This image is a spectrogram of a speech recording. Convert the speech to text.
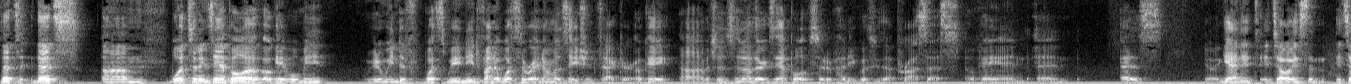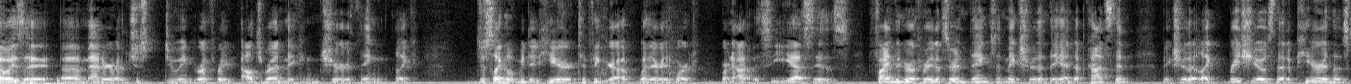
that's that's um, what's an example of okay. Well, we need you know we need to what's we need to find out what's the right normalization factor. Okay, um, so it's another example of sort of how do you go through that process. Okay, and and as you know, again, it's it's always the it's always a, a matter of just doing growth rate algebra and making sure thing like just like what we did here to figure out whether it worked or not with CES is find the growth rate of certain things and make sure that they end up constant. Make sure that like ratios that appear in those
